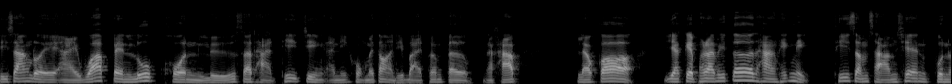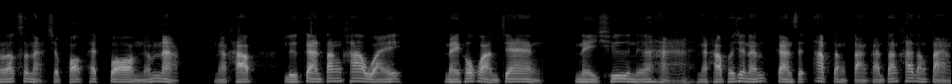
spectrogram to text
ที่สร้างโดย AI ว่าเป็นรูปคนหรือสถานที่จริง อันนี้คงไม่ต้องอธิบายเพิ่มเติมนะครับ แล้วก็อย่าเก็บพารามิเตอร์ทางเทคนิคที่ซ้ำๆเช่น คุณลักษณะเฉพาะแพลตฟอร์มน้ำหนักนะครับ หรือการตั้งค่าไว้ในข้อความแจ้งในชื่อเนื้อหานะครับ เพราะฉะนั้นการเซตอัพต่างๆ การตั้งค่าต่าง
